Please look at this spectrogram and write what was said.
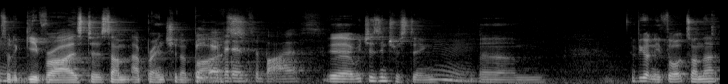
sort of give rise to some apprehension of The bias. evidence of bias. Yeah, which is interesting. Um, have you got any thoughts on that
